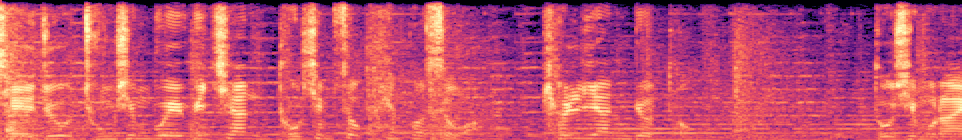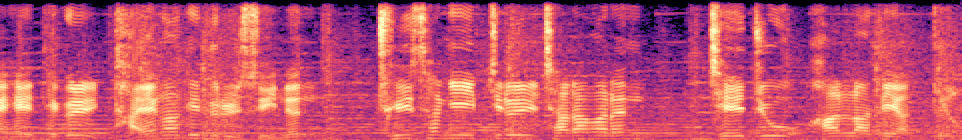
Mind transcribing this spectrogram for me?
제주 중심부에 위치한 도심 속 캠퍼스와 편리한 교통, 도시 문화의 혜택을 다양하게 누릴 수 있는 최상의 입지를 자랑하는 제주 한라대학교.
